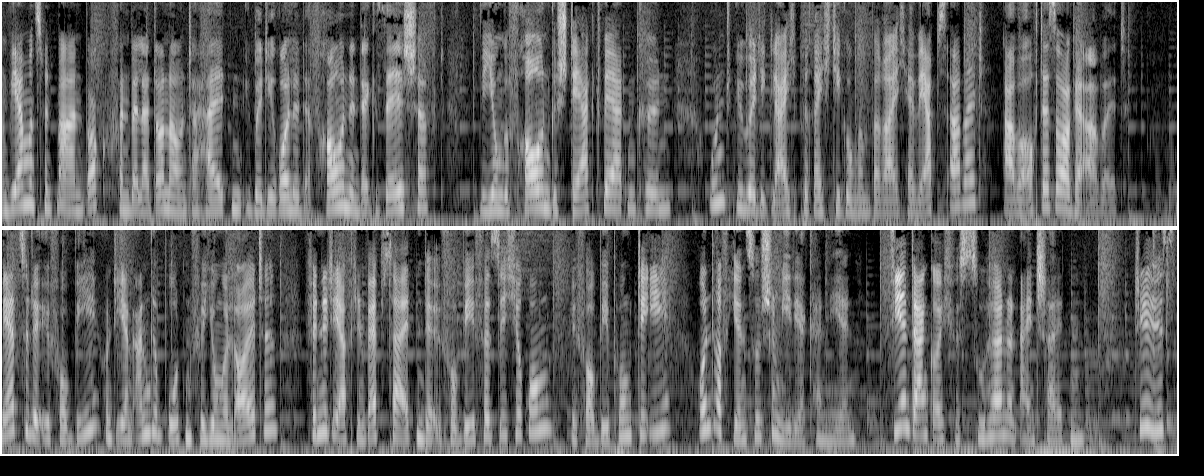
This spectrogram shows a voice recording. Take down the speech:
Und wir haben uns mit Maren Bock von Belladonna unterhalten über die Rolle der Frauen in der Gesellschaft, wie junge Frauen gestärkt werden können und über die Gleichberechtigung im Bereich Erwerbsarbeit, aber auch der Sorgearbeit. Mehr zu der ÖVB und ihren Angeboten für junge Leute findet ihr auf den Webseiten der ÖVB-Versicherung, övb.de und auf ihren Social-Media-Kanälen. Vielen Dank euch fürs Zuhören und Einschalten. Tschüss!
